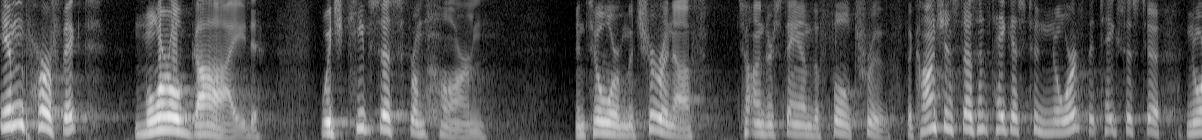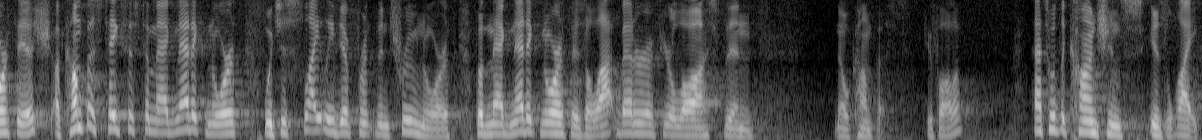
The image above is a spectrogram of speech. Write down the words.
imperfect moral guide which keeps us from harm until we're mature enough to understand the full truth. The conscience doesn't take us to north, it takes us to northish. A compass takes us to magnetic north, which is slightly different than true north, but magnetic north is a lot better if you're lost than no compass. Do you follow? That's what the conscience is like.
